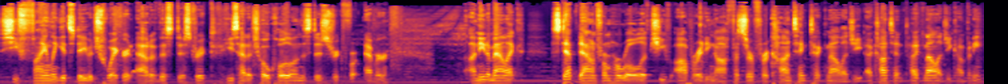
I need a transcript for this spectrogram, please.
she finally gets David Schweikert out of this district. He's had a chokehold on this district forever. Anita Malik stepped down from her role of chief operating officer for content technology, a content technology company,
